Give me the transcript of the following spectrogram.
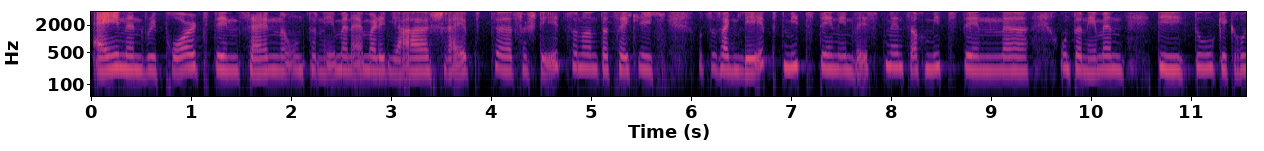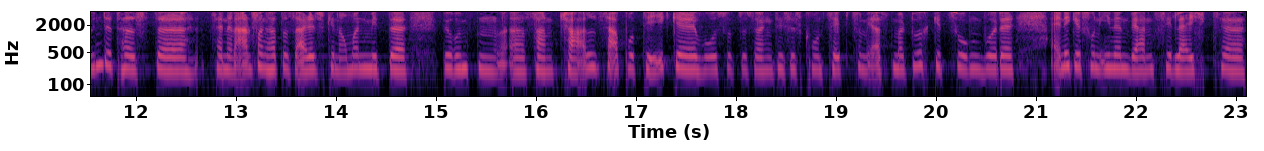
einen Report, den sein Unternehmen einmal im Jahr schreibt, äh, versteht, sondern tatsächlich sozusagen lebt mit den Investments, auch mit den Unternehmen, die du gegründet hast. Äh, seinen Anfang hat das alles genommen mit der berühmten äh, St. Charles Apotheke, wo sozusagen dieses Konzept zum ersten Mal durchgezogen wurde. Einige von Ihnen werden vielleicht, äh,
